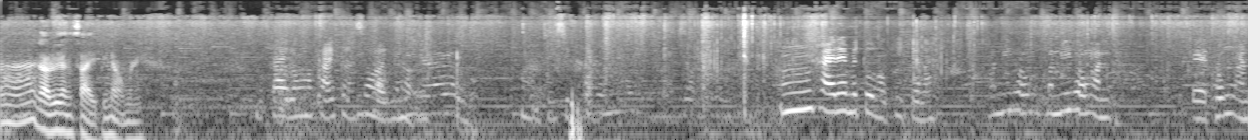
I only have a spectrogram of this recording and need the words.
อ่าเราเรื่องใส่พี่น้องมานี่ใก ล้ลงมาขายเขื่อนซอยพี่หน่อยห้าสี่สิบอืมขายได้ไม่ตูนของพี่เจ้านะมันมีทงมันมีทงอันแต่ทงอัน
